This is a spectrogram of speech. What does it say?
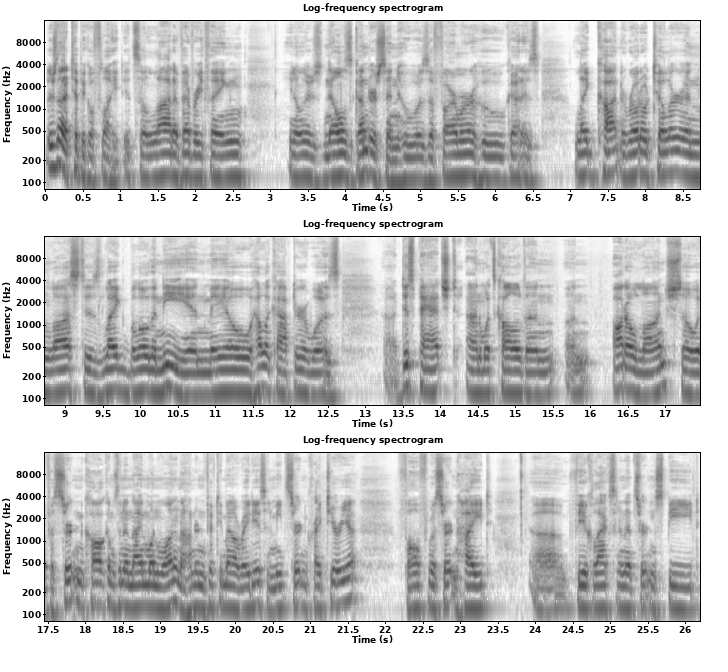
there's not a typical flight. It's a lot of everything. You know, there's Nels Gunderson, who was a farmer who got his leg caught in a rototiller and lost his leg below the knee, and Mayo helicopter was uh, dispatched on what's called an, an auto launch. So if a certain call comes into 911 in a 150 mile radius and meets certain criteria, fall from a certain height, uh, vehicle accident at certain speed,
